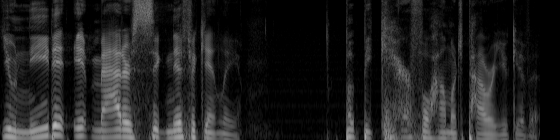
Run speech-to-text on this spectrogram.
You need it. It matters significantly. But be careful how much power you give it.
